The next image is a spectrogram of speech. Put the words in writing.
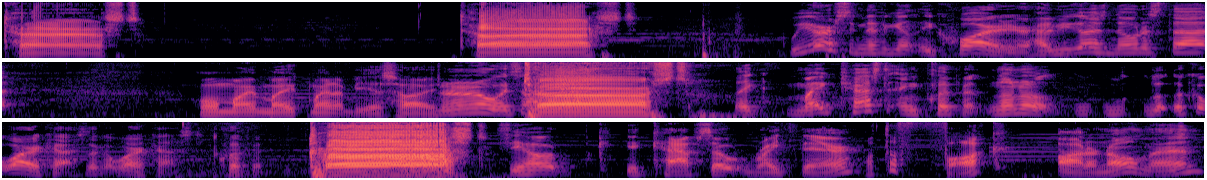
Test. Test. We are significantly quieter. Have you guys noticed that? Well, my mic might not be as high. No, no, no. It's not Test. like mic test and clip it. No, no. l- Look, at Wirecast. Look at Wirecast. Clip it. Test. See how it, it caps out right there? What the fuck? I don't know, man.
